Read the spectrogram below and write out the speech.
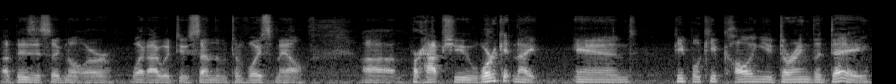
a busy signal or what I would do send them to voicemail. Uh, perhaps you work at night and people keep calling you during the day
